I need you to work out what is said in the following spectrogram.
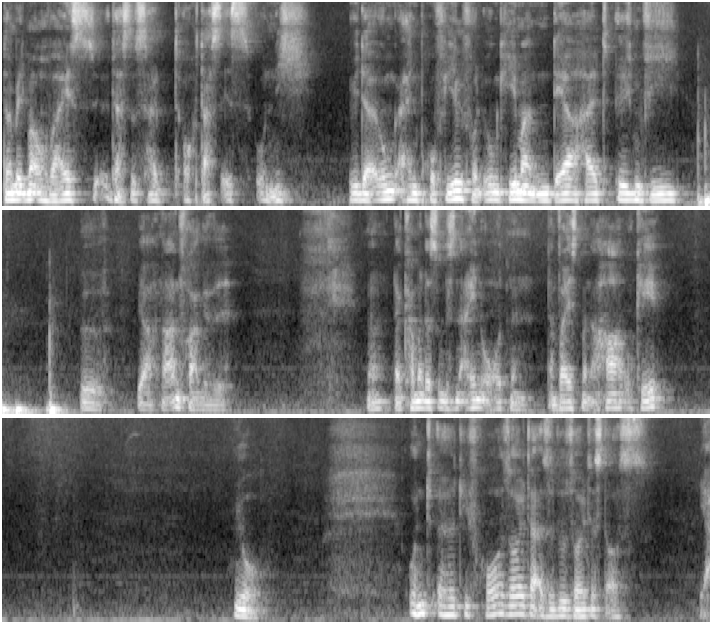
damit man auch weiß, dass es halt auch das ist und nicht wieder irgendein Profil von irgendjemandem, der halt irgendwie äh, ja, eine Anfrage will. Ja, dann kann man das so ein bisschen einordnen. Dann weiß man, aha, okay. Jo, und äh, die Frau sollte, also du solltest aus, ja,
